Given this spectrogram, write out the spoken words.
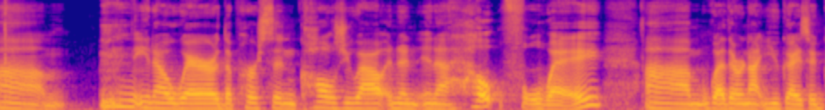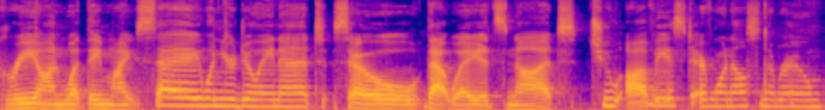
um, you know, where the person calls you out in a, in a helpful way, um, whether or not you guys agree on what they might say when you're doing it. So that way it's not too obvious to everyone else in the room,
